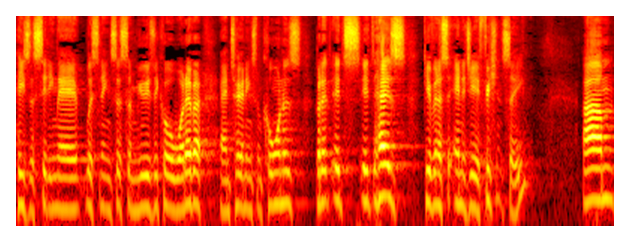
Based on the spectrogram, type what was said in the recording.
he's just sitting there listening to some music or whatever and turning some corners. But it, it's, it has given us energy efficiency. Um,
